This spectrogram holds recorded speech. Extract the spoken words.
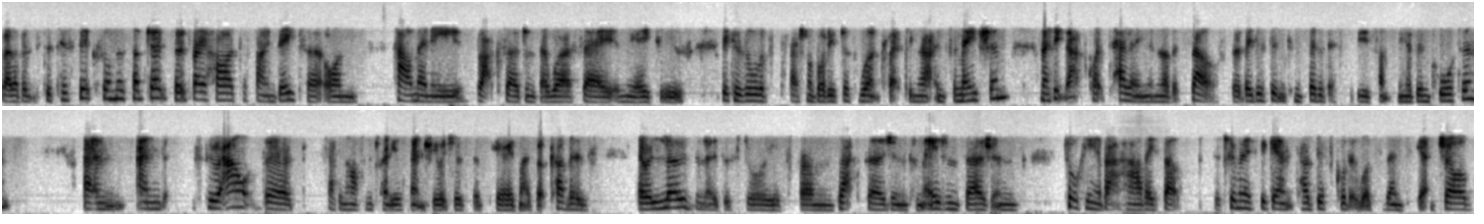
relevant statistics on the subject. So it's very hard to find data on how many black surgeons there were, say, in the 80s, because all the professional bodies just weren't collecting that information. And I think that's quite telling in and of itself, that they just didn't consider this to be something of importance. Um, and throughout the second half of the 20th century, which is the period my book covers, there are loads and loads of stories from black surgeons, from Asian surgeons, talking about how they felt discriminated against, how difficult it was for them to get jobs,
